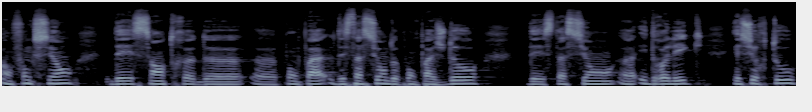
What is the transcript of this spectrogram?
en fonction des centres de des stations de pompage d'eau, des stations hydrauliques et surtout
